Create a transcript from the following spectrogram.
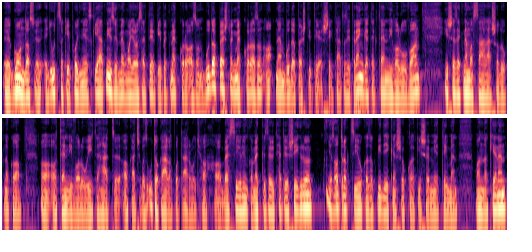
gond az, hogy egy utcakép hogy néz ki, hát nézzük meg Magyarország térképét, mekkora azon Budapest, meg mekkora azon a nem budapesti térség. Tehát azért rengeteg tennivaló van, és ezek nem a szállásadóknak a, a, a tennivalói, tehát akár csak az utak állapotáról, hogyha ha beszélünk, a megközelíthetőségről, az attrakciók azok vidéken sokkal kisebb mértékben vannak jelen.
